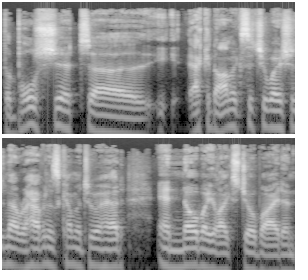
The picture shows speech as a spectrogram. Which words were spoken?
The bullshit uh, economic situation that we're having is coming to a head. And nobody likes Joe Biden.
